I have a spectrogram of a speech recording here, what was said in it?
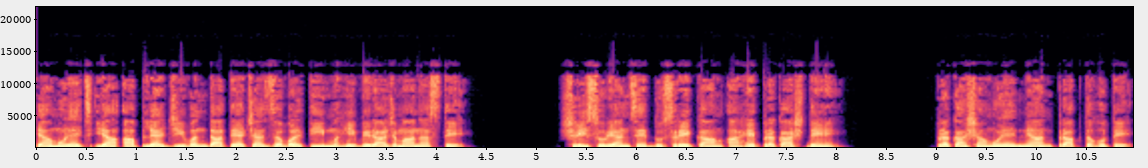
त्यामुळेच या आपल्या जीवनदात्याच्या जवळ ती मही विराजमान असते. श्री सूर्यांचे दुसरे काम आहे प्रकाश देणे. प्रकाशामुळे ज्ञान प्राप्त होते.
